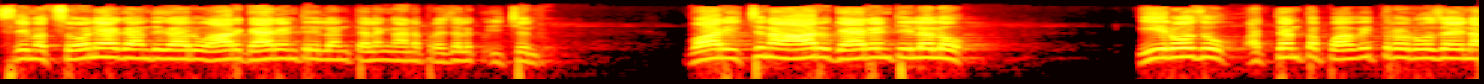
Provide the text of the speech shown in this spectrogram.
శ్రీమతి సోనియా గాంధీ గారు ఆరు గ్యారంటీలను తెలంగాణ ప్రజలకు ఇచ్చిండ్రు. వారు ఇచ్చిన ఆరు గ్యారంటీలలో ఈరోజు అత్యంత పవిత్ర రోజైన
